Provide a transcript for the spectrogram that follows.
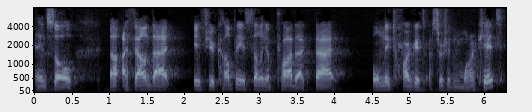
And so uh, I found that if your company is selling a product that only targets a certain market,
